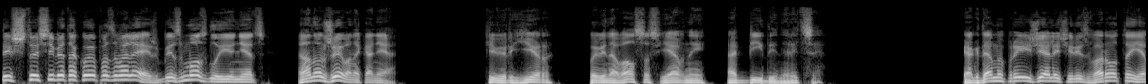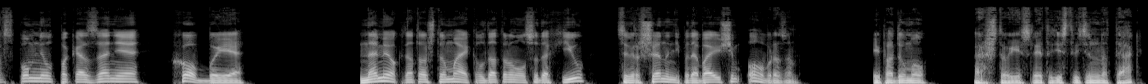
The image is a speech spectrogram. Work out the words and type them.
Ты что себе такое позволяешь, безмозглый юнец? А ну, живо на коня!» Фиверьер повиновался с явной обидой на лице. Когда мы проезжали через ворота, я вспомнил показания Хоббея. Намек на то, что Майкл дотронулся до Хью совершенно неподобающим образом. И подумал, а что, если это действительно так?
